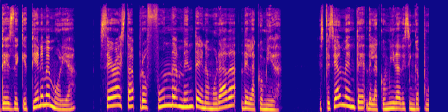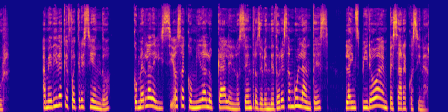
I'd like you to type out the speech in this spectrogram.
Desde que tiene memoria, Sarah está profundamente enamorada de la comida, especialmente de la comida de Singapur. A medida que fue creciendo, comer la deliciosa comida local en los centros de vendedores ambulantes la inspiró a empezar a cocinar.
